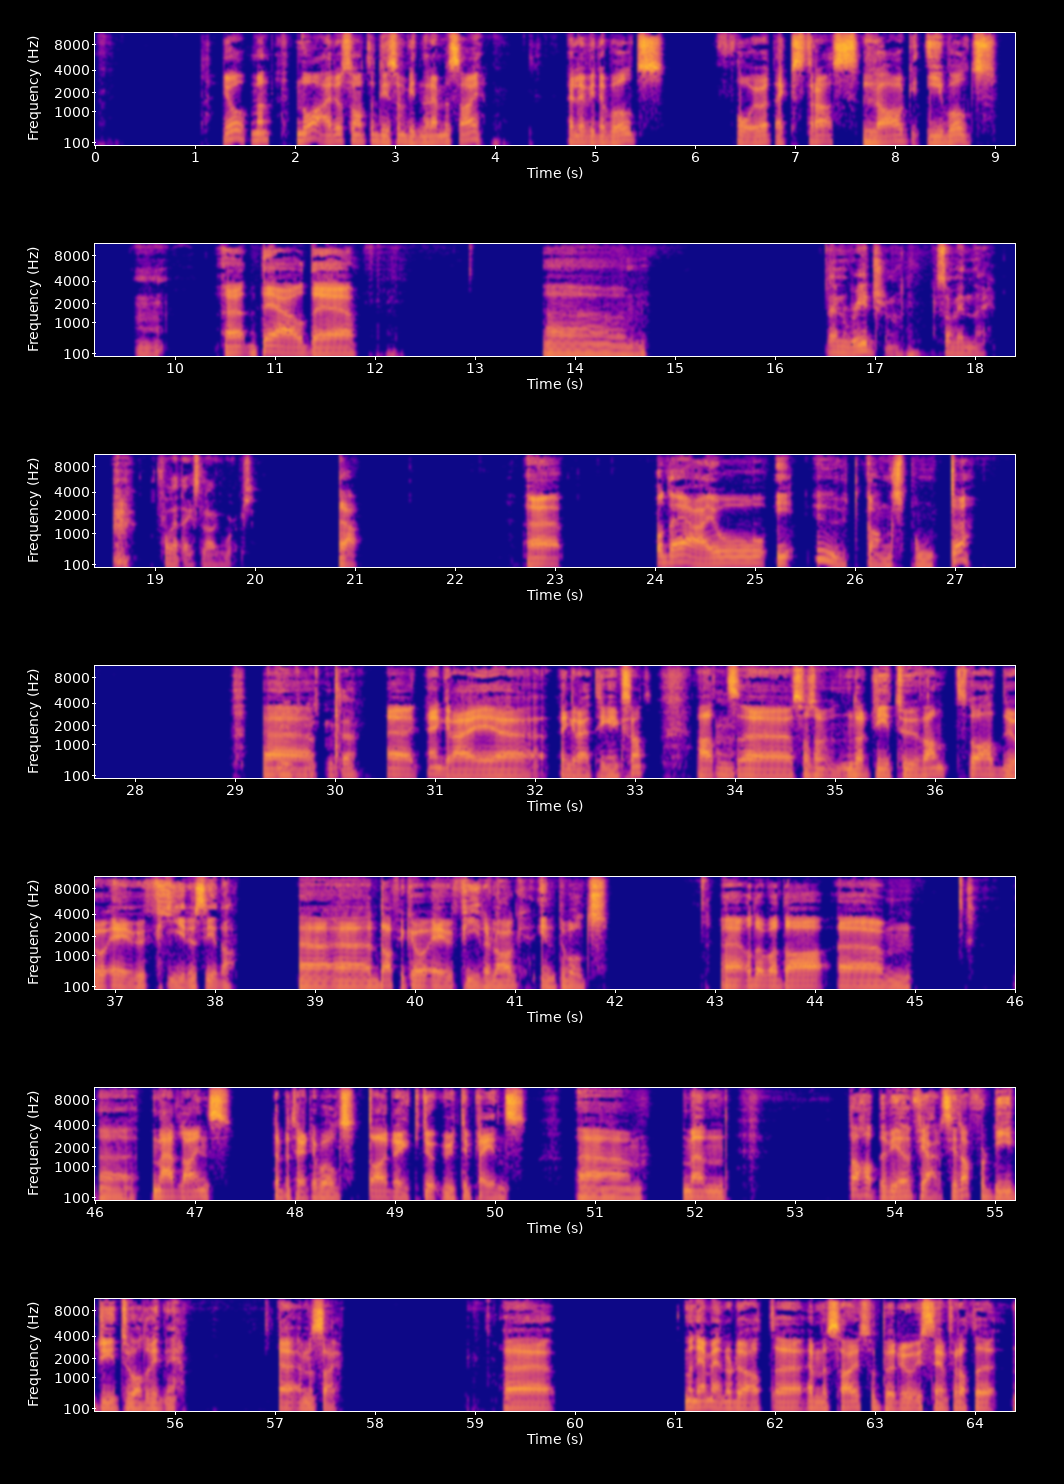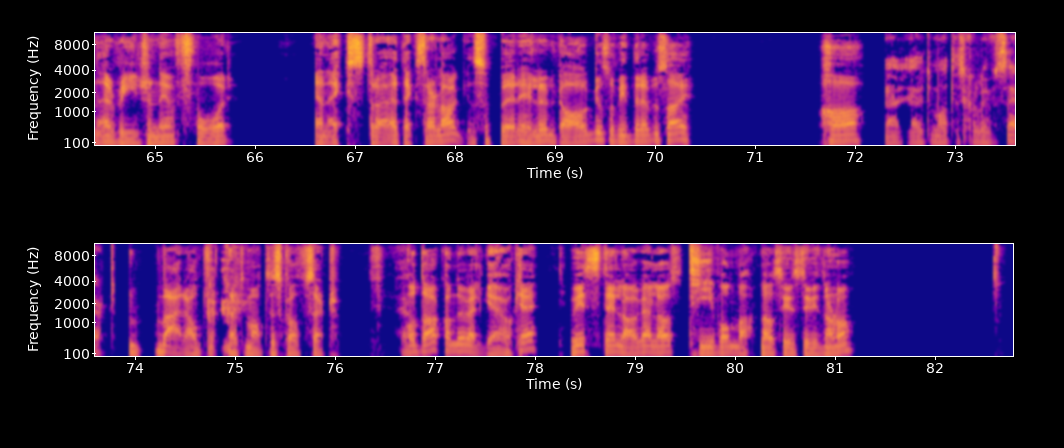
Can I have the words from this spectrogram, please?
Jo, men nå er det jo sånn at de som vinner MSI, eller vinner Worlds, får jo et ekstra lag i Worlds. Mhm. Eh, det er jo det eh, Det er en region som vinner for et ekstra lag Worlds. Ja. Eh, og det er jo i utgangspunktet I eh, utgangspunktet. eh, en, grei, eh, en grei ting, ikke sant? At Mm. eh, sånn som da G2 vant, så hadde jo EU fire sider. Eh, da fikk jo EU fire lag inn til Bolts. Og det var da ehm, eh, Mad Lines debuterte i Worlds. Da røyk det jo ut i Planes. Um, men da hadde vi en fjerdeside fordi G2 hadde vunnet uh, MSI. Uh, men jeg mener det at uh, MSI så bør jo istedenfor at uh, regionen din får ekstra, et ekstra lag, så bør heller laget som vinner MSI, ha Være automatisk kvalifisert. være automatisk kvalifisert. Ja. Og da kan du velge, ok? Hvis det laget er, la oss T1, da, la oss si hvis de vinner nå,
